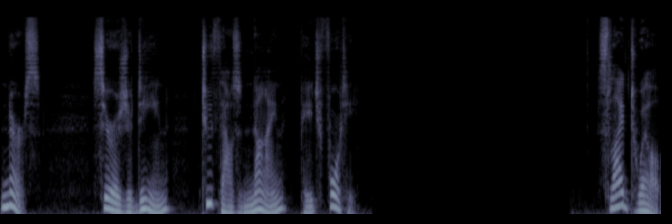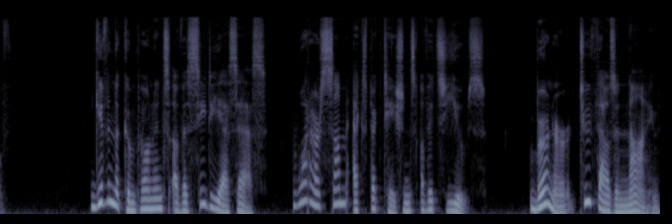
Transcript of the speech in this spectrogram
nurse. Sirajuddin, 2009, page 40. Slide 12. Given the components of a CDSS, what are some expectations of its use? Berner, 2009,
